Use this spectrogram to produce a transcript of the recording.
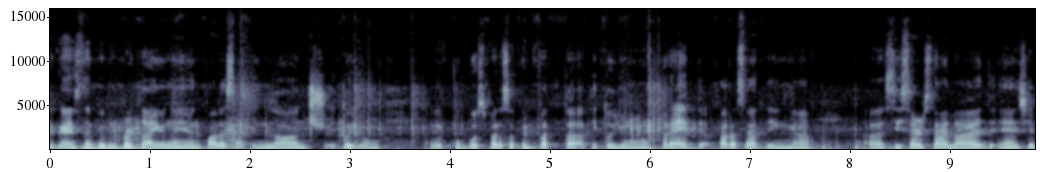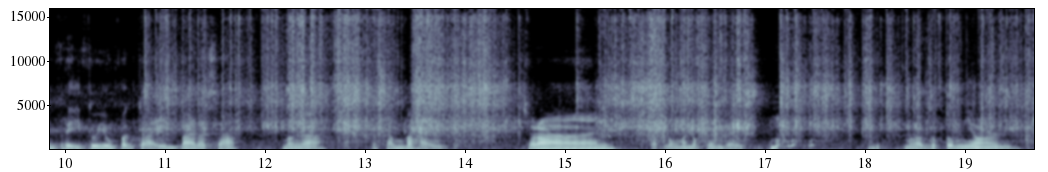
So guys, nagpe-prepare tayo ngayon para sa ating lunch. Ito yung uh, kubos para sa ating fata at ito yung bread para sa ating uh, uh, Caesar salad. And syempre ito yung pagkain para sa mga kasambahay. Charan! Tatlong manok yan guys. Mga gutom yarn.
